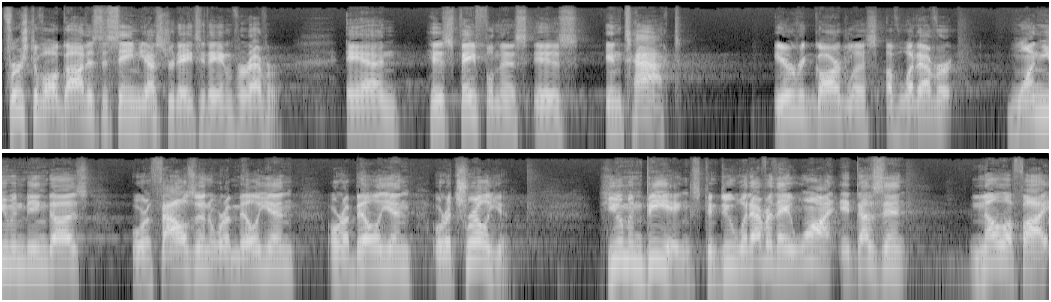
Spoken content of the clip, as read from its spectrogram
First of all, God is the same yesterday, today, and forever. And his faithfulness is intact, regardless of whatever one human being does or a thousand or a million or a billion or a trillion. Human beings can do whatever they want. It doesn't nullify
